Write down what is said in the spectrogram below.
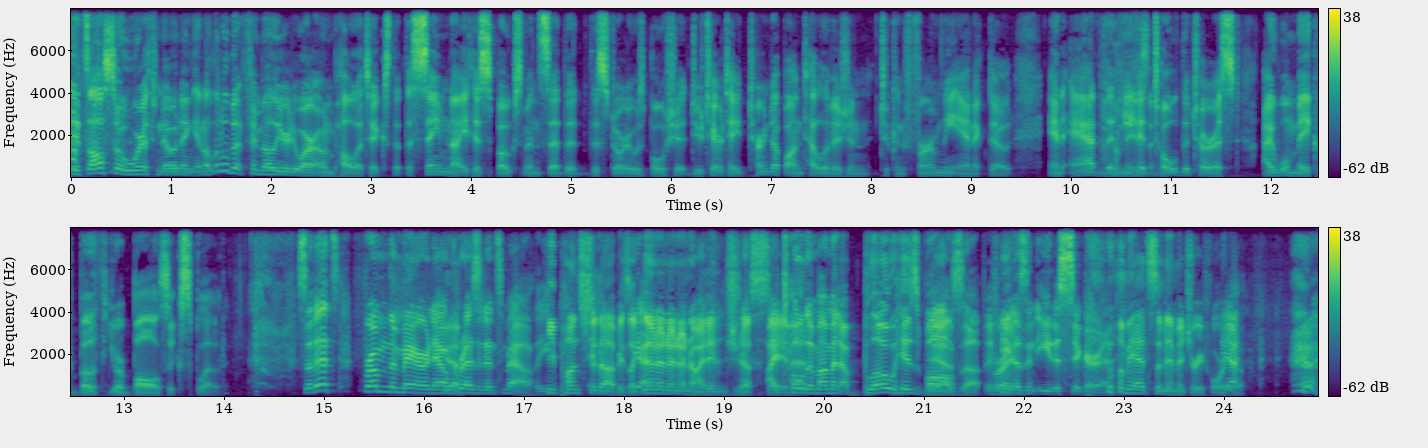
it's also worth noting and a little bit familiar to our own politics that the same night his spokesman said that this story was bullshit, Duterte turned up on television to confirm the anecdote and add that he had told the tourist, I will make both your balls explode. So that's from the mayor, now Yeah. president's mouth. He punched it up. He's like, Yeah. no, no, no, no, no. I didn't just say I told that. him I'm going to blow his balls Yeah, up if right. he doesn't eat a cigarette. Let me add some imagery for you.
